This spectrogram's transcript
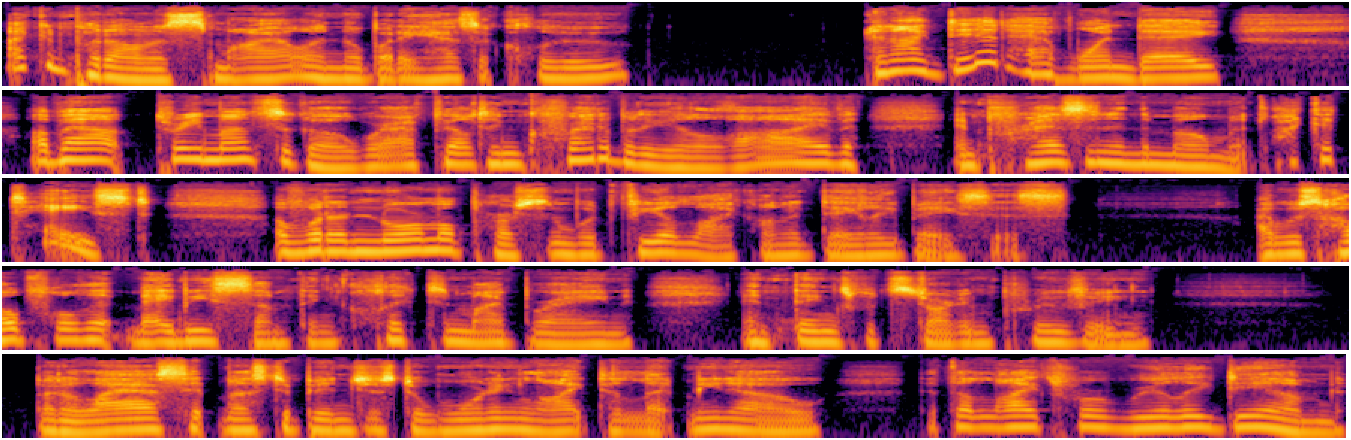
I can put on a smile and nobody has a clue. And I did have one day about three months ago where I felt incredibly alive and present in the moment, like a taste of what a normal person would feel like on a daily basis. I was hopeful that maybe something clicked in my brain and things would start improving. But alas, it must have been just a warning light to let me know that the lights were really dimmed,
